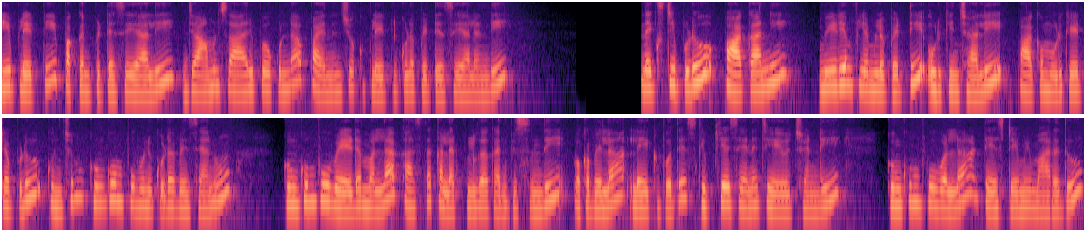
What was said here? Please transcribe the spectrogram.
ఈ ప్లేట్ని పక్కన పెట్టేసేయాలి. జామున్స్ ఆరిపోకుండా పైనుంచి ఒక ప్లేట్ని కూడా పెట్టేసేయాలండి. నెక్స్ట్ ఇప్పుడు పాకాన్ని మీడియం ఫ్లేమ్లో పెట్టి ఉడికించాలి. పాకం ఉడికేటప్పుడు కొంచెం కుంకుమ పువ్వుని కూడా వేశాను. కుంకుమ పువ్వు వేయడం వల్ల కాస్త కలర్ఫుల్గా కనిపిస్తుంది. ఒకవేళ లేకపోతే స్కిప్ చేసైనా చేయవచ్చండి కుంకుమ పువ్వు వల్ల టేస్ట్ ఏమీ మారదు.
